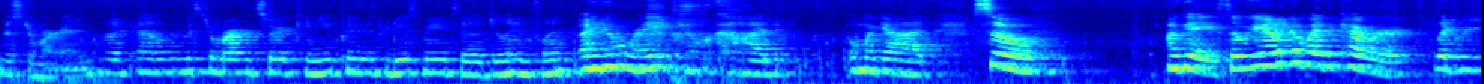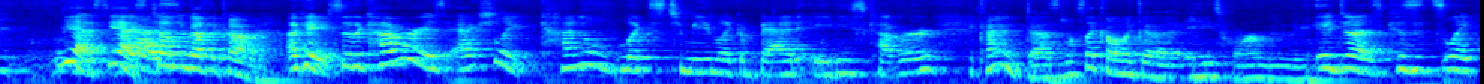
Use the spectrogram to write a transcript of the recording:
Mr. Martin. Like, um, Mr. Martin, sir, can you please introduce me to Gillian Flynn? I know, right? Oh God, oh my God. So okay, so we gotta go by the cover. Like we Yes, yes. Yes. Tell me about the cover. Okay, so the cover is actually kind of looks to me like a bad '80s cover. It kind of does. It looks like a, like a 80s horror movie. It does because it's like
